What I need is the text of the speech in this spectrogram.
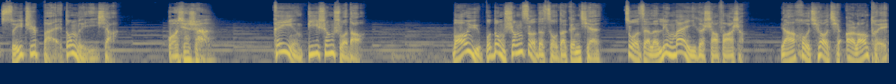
随之摆动了一下。王先生，黑影低声说道。王宇不动声色地走到跟前，坐在了另外一个沙发上，然后翘起二郎腿，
